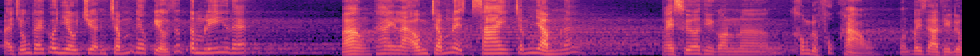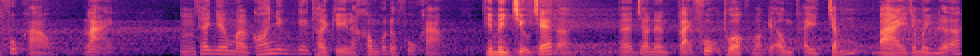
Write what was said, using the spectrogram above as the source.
Tại chúng thấy có nhiều chuyện chấm theo kiểu rất tâm lý như thế. À, hay là ông chấm lại sai chấm nhầm đó. Ngày xưa thì còn ờ, không được phúc khảo còn bây giờ thì được phúc khảo lại. Ừ, thế nhưng mà có những cái thời kỳ là không có được phúc khảo thì mình chịu chết rồi. Đấy, cho nên lại phụ thuộc vào cái ông thầy chấm bài cho mình nữa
